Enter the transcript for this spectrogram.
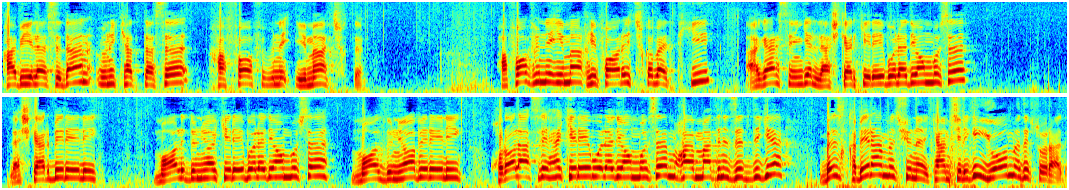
qabilasidan uni kattasi Xaffof ibn Ima chiqdi. Xaffof ibn Ima G'ifori chiqib aytdiki, agar senga lashkar kerak bo'ladigan bo'lsa, lashkar beraylik. Mol dunyo kerak bo'ladigan bo'lsa, mol dunyo beraylik. Qurol asliha kerak bo'ladigan bo'lsa, Muhammadning ziddiga biz qilib beramiz shuni. Kamchiliging yo'qmi deb so'radi.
